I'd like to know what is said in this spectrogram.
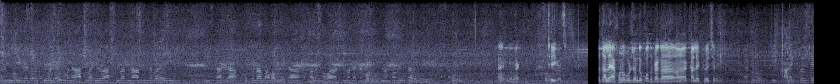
আমি নিজেকে সত্যি বলছি মানে আপনার যেভাবে আশীর্বাদ না দিতে পারে এই জিনিসটা আজকে হতো না বা আমার মেয়েটা আপনাদের সবার আশীর্বাদে একটা নতুন জীবন পাবে এটা আমি আশা করি। একদম একদম। ঠিক আছে। তাহলে এখনও পর্যন্ত কত টাকা কালেক্ট হয়েছে? এখনও অবধি কালেক্ট হয়েছে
